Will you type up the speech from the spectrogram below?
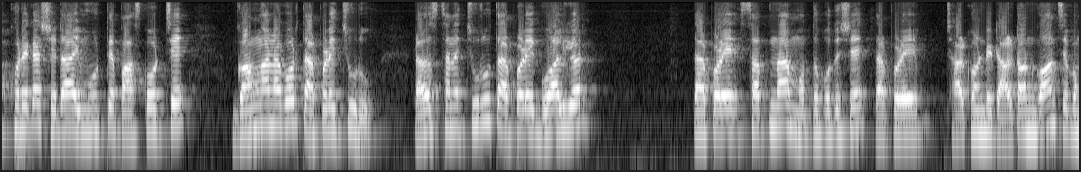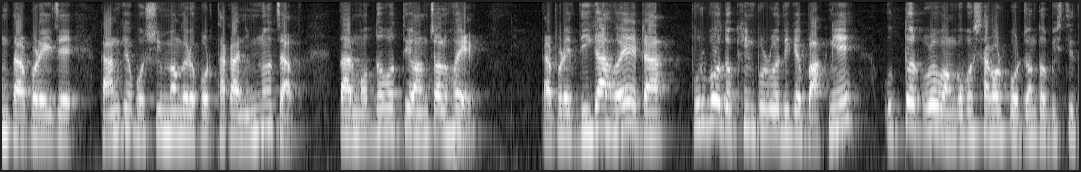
অক্ষরেখা সেটা এই মুহূর্তে পাস করছে গঙ্গানগর, তারপরে চুরু রাজস্থানের চুরু, তারপরে গোয়ালিয়র, তারপরে সতনা, মধ্যপ্রদেশে, তারপরে ঝাড়খণ্ডে ডালটনগঞ্জ এবং তারপরে এই যে গাঙ্গেয় পশ্চিমবঙ্গের ওপর থাকা নিম্নচাপ, তার মধ্যবর্তী অঞ্চল হয়ে, তারপরে দীঘা হয়ে এটা পূর্ব দক্ষিণ পূর্ব দিকে বাঁক নিয়ে উত্তর পূর্ব বঙ্গোপসাগর পর্যন্ত বিস্তৃত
